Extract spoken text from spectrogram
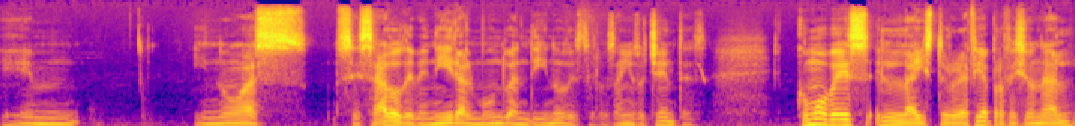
em, y no has cesado de venir al mundo andino desde los años 80. ¿Cómo ves la historiografía profesional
